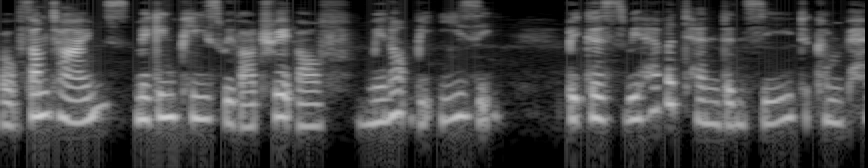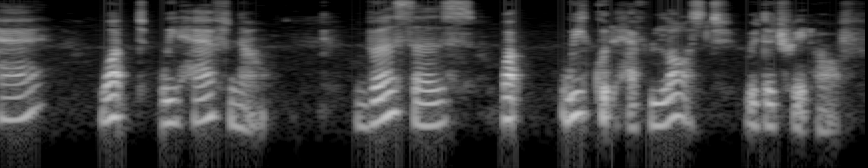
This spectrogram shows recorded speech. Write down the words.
Well, sometimes making peace with our trade off may not be easy because we have a tendency to compare what we have now versus what we could have lost with the trade off.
